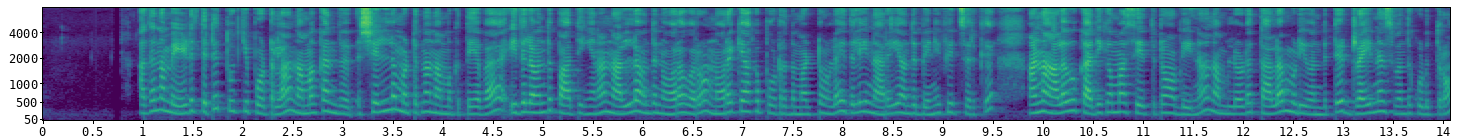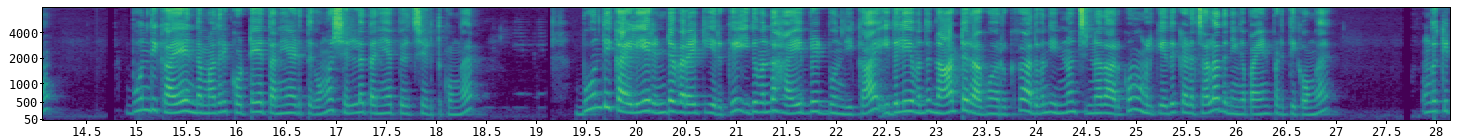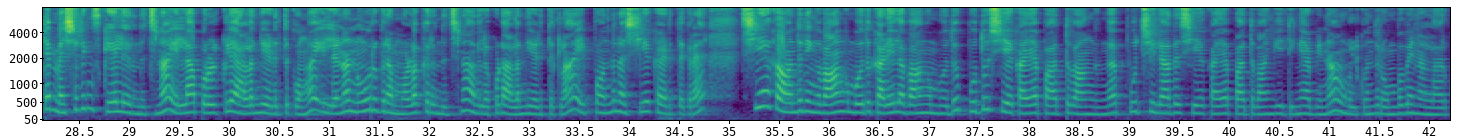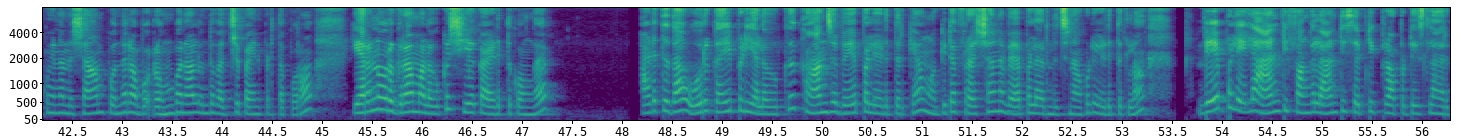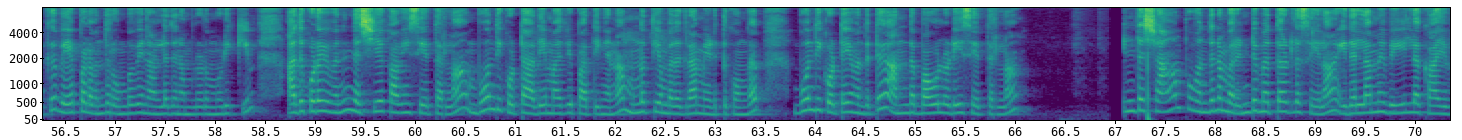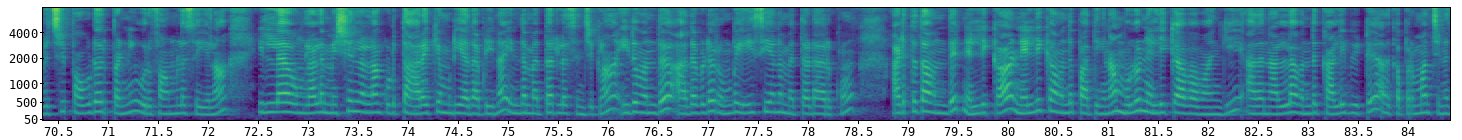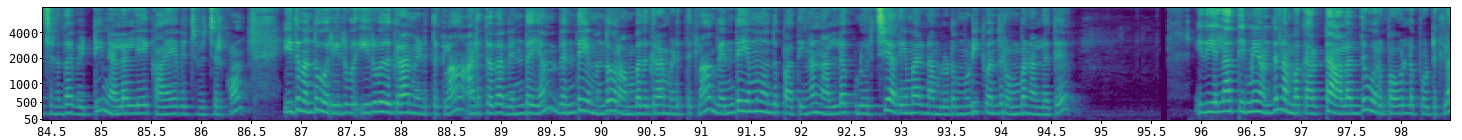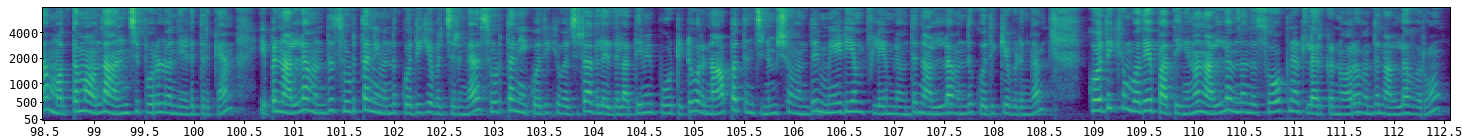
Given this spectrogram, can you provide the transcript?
அதை நம்ம எடுத்துட்டு தூக்கி போட்டுடலாம். நமக்கு அந்த ஷெல்லு மட்டும்தான் நமக்கு தேவை. இதில் வந்து பார்த்தீங்கன்னா நல்லா வந்து நுர வரும். நுரைக்காக போடுறது மட்டும் இல்லை இதுலேயும் நிறைய வந்து பெனிஃபிட்ஸ் இருக்குது ஆனால் அளவுக்கு அதிகமாக சேர்த்துட்டோம் அப்படின்னா நம்மளோட தலைமுடி வந்துட்டு ட்ரைனஸ் வந்து கொடுத்துரும். பூந்திக்காயை இந்த மாதிரி கொட்டையை தனியாக எடுத்துக்கோங்க. ஷெல்லை தனியாக பிரித்து எடுத்துக்கோங்க. பூந்திக்காயிலேயே ரெண்டு வெரைட்டி இருக்குது இது வந்து ஹைப்ரிட் பூந்திக்காய். இதுலேயே வந்து நாட்டு ரகம் இருக்குது அது வந்து இன்னும் சின்னதாக இருக்கும். உங்களுக்கு எது கிடைச்சாலும் அதை நீங்கள் பயன்படுத்திக்கோங்க. உங்ககிட்ட மெஷரிங் ஸ்கேல் இருந்துச்சுன்னா எல்லா பொருட்களையும் அளந்து எடுத்துக்கோங்க. இல்லைனா நூறு கிராம் முளக்கு இருந்துச்சுன்னா அதில் கூட அளந்து எடுத்துக்கலாம். இப்போ வந்து நான் ஷியக்காய் எடுத்துக்கிறேன். ஷியக்காய் வந்து நீங்கள் வாங்கும்போது கடையில் வாங்கும்போது புது ஷியக்காயாக பார்த்து வாங்குங்க. பூச்சி இல்லாத ஷியக்காயாக பார்த்து வாங்கிட்டீங்க அப்படின்னா உங்களுக்கு வந்து ரொம்பவே நல்லாயிருக்கும். ஏன்னா அந்த ஷாம்பு வந்து நம்ம ரொம்ப நாள் வந்து வச்சு பயன்படுத்த போகிறோம் இரநூறு கிராம் அளவுக்கு ஷியக்காய் எடுத்துக்கோங்க. அடுத்ததாக ஒரு கைப்பிடி அளவுக்கு காஞ்ச வேப்பல் எடுத்திருக்கேன். உங்ககிட்ட ஃப்ரெஷ்ஷான வேப்பலை இருந்துச்சுன்னா கூட எடுத்துக்கலாம். வேப்பலையில் ஆன்டி ஃபங்கல் ஆன்டிசெப்டிக் ப்ராப்பர்ட்டிஸ்லாம் இருக்குது வேப்பலை வந்து ரொம்பவே நல்லது நம்மளோட முடிக்கு. அது கூடவே வந்து இந்த சீயக்காவையும் சேர்த்துடலாம் பூந்தி கொட்டை அதே மாதிரி பார்த்தீங்கன்னா முந்நூற்றி ஐம்பது கிராம் எடுத்துக்கோங்க. பூந்தி கொட்டையை வந்துட்டு அந்த பவுலோடையே சேர்த்துடலாம் இந்த ஷாம்பு வந்து நம்ம ரெண்டு மெத்தடில் செய்யலாம். இதெல்லாமே வெயிலில் காய வச்சு பவுடர் பண்ணி ஒரு ஃபார்மில் செய்யலாம். இல்லை உங்களால் மிஷின்லலாம் கொடுத்து அரைக்க முடியாது அப்படின்னா இந்த மெத்தடில் செஞ்சுக்கலாம். இது வந்து அதை விட ரொம்ப ஈஸியான மெத்தடாக இருக்கும். அடுத்ததாக வந்து நெல்லிக்காய். நெல்லிக்காய் வந்து பார்த்திங்கன்னா முழு நெல்லிக்காவை வாங்கி அதை நல்லா வந்து கழுவிட்டு அதுக்கப்புறமா சின்ன சின்னதாக வெட்டி நிழல்லையே காய வச்சு வச்சுருக்கோம். இது வந்து ஒரு இருபது இருபது கிராம் எடுத்துக்கலாம். அடுத்ததாக வெந்தயம். வெந்தயம் வந்து ஒரு ஐம்பது கிராம் எடுத்துக்கலாம். வெந்தயமும் வந்து பார்த்திங்கன்னா நல்ல குளிர்ச்சி. அதே மாதிரி நம்மளோட முடிக்கு வந்து ரொம்ப நல்லது. இது எல்லாத்தையுமே வந்து நம்ம கரெக்டாக அளந்து ஒரு பவுலில் போட்டுக்கலாம். மொத்தமாக வந்து அஞ்சு பொருள் வந்து எடுத்திருக்கேன். இப்போ நல்லா வந்து சுடு தண்ணி வந்து கொதிக்க வச்சுருங்க. சுடு தண்ணி கொதிக்க வச்சுட்டு அதில் இது எல்லாத்தையுமே போட்டுட்டு ஒரு நாற்பத்தஞ்சு நிமிஷம் வந்து மீடியம் ஃப்ளேமில் வந்து நல்லா வந்து கொதிக்க விடுங்க. கொதிக்கும் போதே பார்த்தீங்கன்னா நல்லா வந்து அந்த சோப் நட்டில் இருக்க நுரை வந்து நல்லா வரும்.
